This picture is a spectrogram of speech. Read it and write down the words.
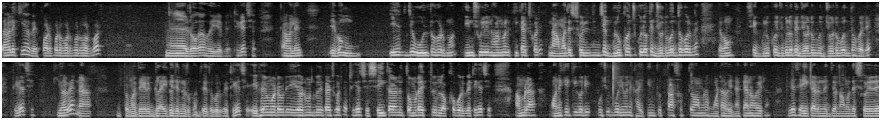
তাহলে কী হবে? পরপর পরপর পরপর রোগা হয়ে যাবে, ঠিক আছে? তাহলে এবং এর যে উল্টো হরমোন, ইনসুলিন হরমোন কী কাজ করে? না, আমাদের শরীরের যে গ্লুকোজগুলোকে জোটবদ্ধ করবে এবং সেই গ্লুকোজগুলোকে জোট জোটবদ্ধ করে, ঠিক আছে? কী হবে? না তোমাদের গ্লাইকোজেনে রূপান্তরিত করবে, ঠিক আছে? এইভাবে মোটামুটি এই হরমোনগুলি কাজ করে, ঠিক আছে? সেই কারণে তোমরা একটু লক্ষ্য করবে, ঠিক আছে? আমরা অনেকে কী করি, প্রচুর পরিমাণে খাই, কিন্তু তা সত্ত্বেও আমরা মোটা হই না। কেন হই না? ঠিক আছে? এই কারণের জন্য আমাদের শরীরে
